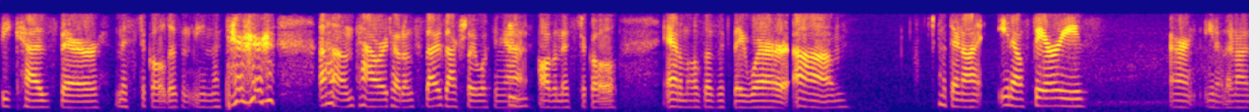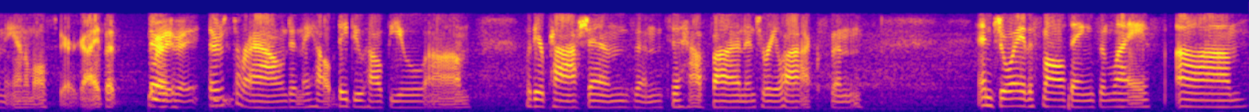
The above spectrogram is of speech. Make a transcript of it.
because they're mystical doesn't mean that they're um power totems because I was actually looking at Mhm. all the mystical animals as if they were um but they're not, you know, fairies aren't, you know, they're not an animal spirit guide, but they're Right, just, right. they're just around and they help they do help you um with your passions and to have fun and to relax and enjoy the small things in life. Um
